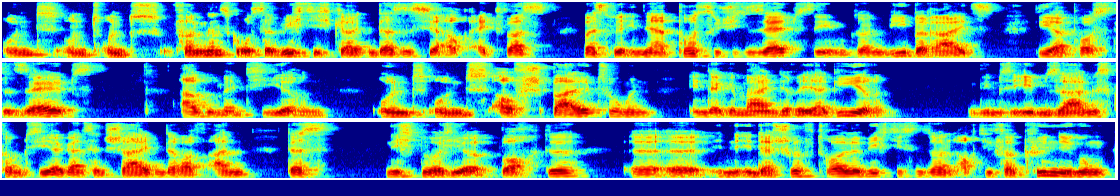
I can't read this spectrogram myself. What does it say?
und, und, und von ganz großer Wichtigkeit. Und das ist ja auch etwas, was wir in der Apostelgeschichte selbst sehen können, wie bereits die Apostel selbst argumentieren und, und auf Spaltungen in der Gemeinde reagieren, indem sie eben sagen, es kommt hier ganz entscheidend darauf an, dass nicht nur hier Worte äh, äh, in, in der Schriftrolle wichtig sind, sondern auch die Verkündigung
